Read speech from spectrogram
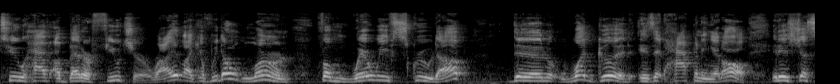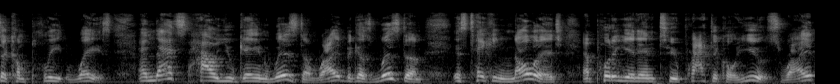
to have a better future, right? Like if we don't learn from where we've screwed up, then what good is it happening at all? It is just a complete waste. And that's how you gain wisdom, right? Because wisdom is taking knowledge and putting it into practical use, right?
